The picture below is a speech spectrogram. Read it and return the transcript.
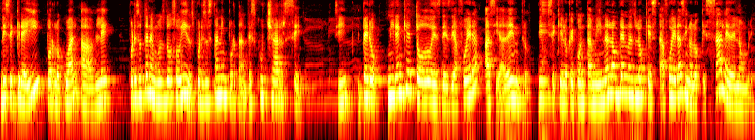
Dice, creí, por lo cual hablé. Por eso tenemos dos oídos, por eso es tan importante escucharse, ¿sí? Pero miren que todo es desde afuera hacia adentro. Dice que lo que contamina al hombre no es lo que está afuera, sino lo que sale del hombre.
